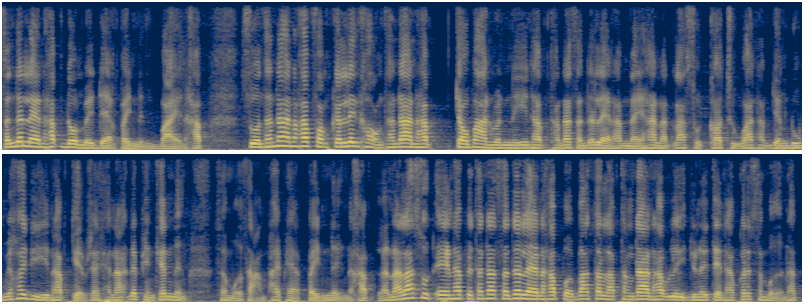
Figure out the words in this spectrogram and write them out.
ซันเดอร์แลนด์ครับโดนใบแดงไป 1 ใบนะครับส่วนทางด้านนะครับฟอร์มการเล่นของทางด้านนะครับ เจ้าบ้านวันนี้นะครับทางด้านซันเดอร์แลนด์ครับใน 5 นัดล่าสุดก็ถือว่านะครับยังดูไม่ค่อยดีนะครับเก็บชัยชนะได้เพียงแค่1เสมอ3พ่ายแพ้ไป1นะครับและนัดล่าสุดเองครับเป็นทางด้านซันเดอร์แลนด์นะครับเปิดบ้านต้อนรับทางด้านครับลีดยูไนเต็ดครับก็ได้เสมอนะครับ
